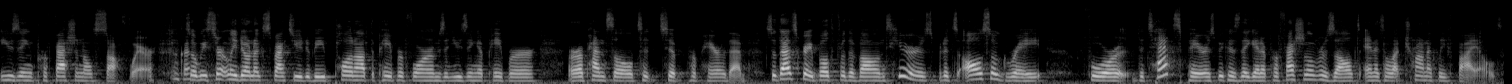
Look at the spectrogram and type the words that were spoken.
using professional software. Okay. So we certainly don't expect you to be pulling out the paper forms and using a paper or a pencil to, to prepare them. So that's great both for the volunteers, but it's also great for the taxpayers because they get a professional result and it's electronically filed.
